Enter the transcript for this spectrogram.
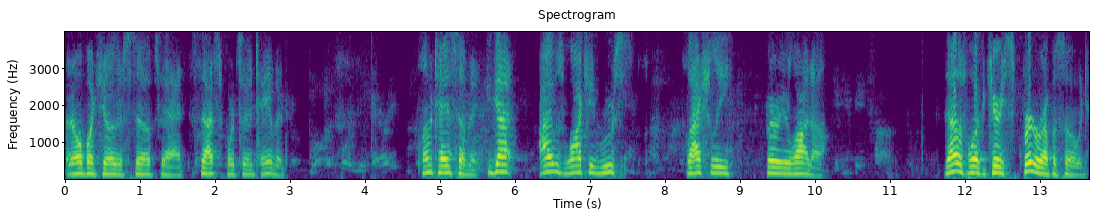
and a whole bunch of other stuff that it's not sports entertainment. Let me tell you something. You got. I was watching Bruce Lashley Barry Lana. That was like a Jerry Springer episode.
